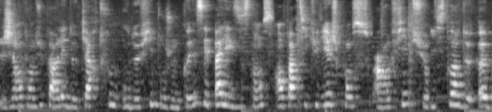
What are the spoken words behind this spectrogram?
j'ai entendu parler de cartoons ou de films dont je ne connaissais pas l'existence. En particulier, je pense à un film sur l'histoire de Hub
